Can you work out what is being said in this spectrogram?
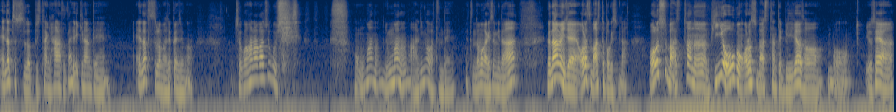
M.2 슬롯 비슷한 게 하나 더 달려있긴 한데 M.2 슬롯 맞을 거예요 저거. 저거 하나 가지고 5만원? 6만원? 아닌 것 같은데. 여튼 넘어가겠습니다. 그 다음에 이제 AORUS Master 보겠습니다. AORUS Master는 B550 AORUS Master한테 밀려서 뭐 요새야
